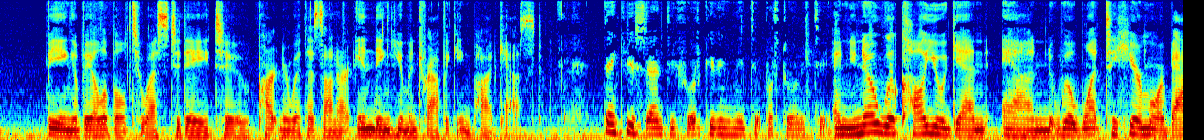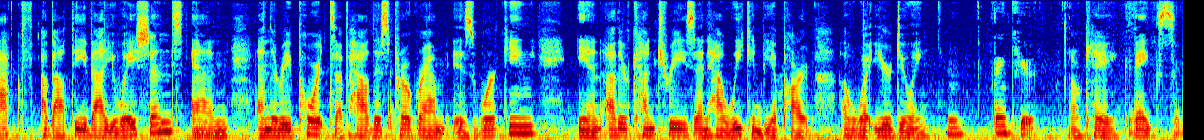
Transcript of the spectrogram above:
being available to us today to partner with us on our Ending Human Trafficking podcast. Thank you, Sandy, for giving me the opportunity. And you know, we'll call you again and we'll want to hear more back about the evaluations and, and the reports of how this program is working in other countries and how we can be a part of what you're doing. Mm, thank you. Okay, okay. thanks.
